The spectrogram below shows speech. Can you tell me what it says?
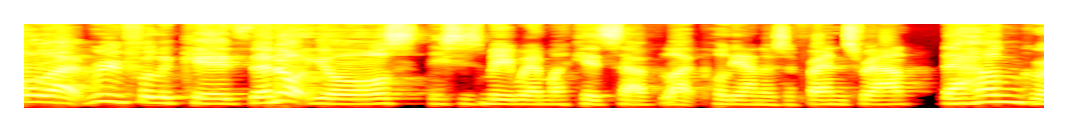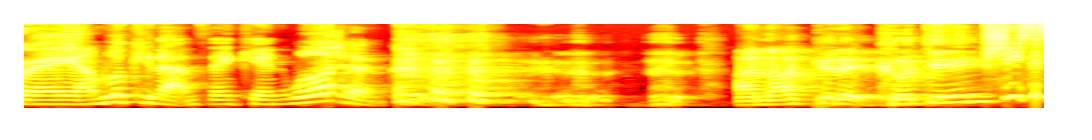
whole like room full of kids? They're not yours. This is me when my kids have like Pollyannas or friends around. They're hungry. I'm looking at them thinking, well, I don't cook. I'm not good at cooking. She's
